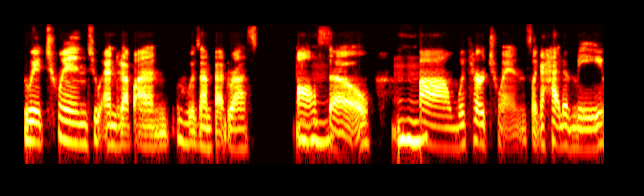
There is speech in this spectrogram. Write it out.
who had twins who ended up on who was on bed rest Mhm. also Mhm. um, with her twins, like ahead of me,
